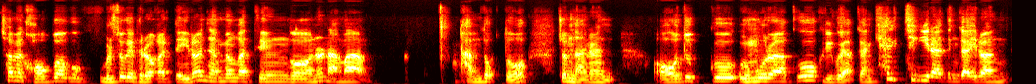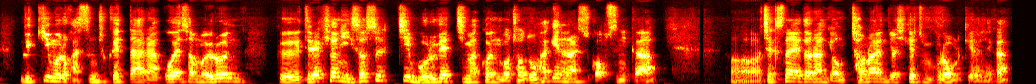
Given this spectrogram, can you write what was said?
처음에 거부하고 물속에 들어갈 때 이런 장면 같은 거는 아마 감독도 좀 나는 어둡고 음울하고 그리고 약간 Celtic이라든가 이런 느낌으로 갔으면 좋겠다라고 해서 뭐 이런 그 direction이 있었을지 모르겠지만 그건 뭐 저도 확인을 할 수가 없으니까 어, 잭 스나이더랑 영, 전화 연결시켜 좀 물어볼게요 제가.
